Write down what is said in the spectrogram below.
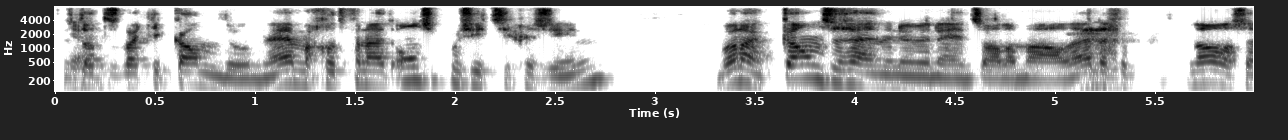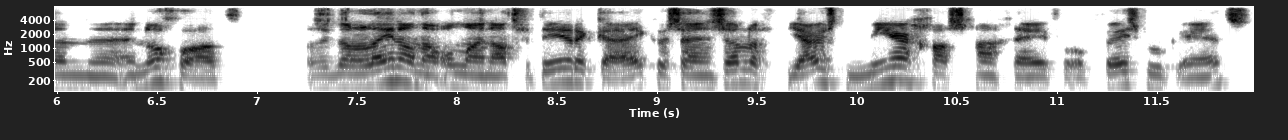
Dus Ja. dat is wat je kan doen. Hè? Maar goed, vanuit onze positie gezien, wat een kansen zijn er nu ineens allemaal. Hè? Ja. Er gebeurt van alles en, uh, en nog wat. Als ik dan alleen al naar online adverteren kijk, we zijn zelf juist meer gas gaan geven op Facebook ads.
